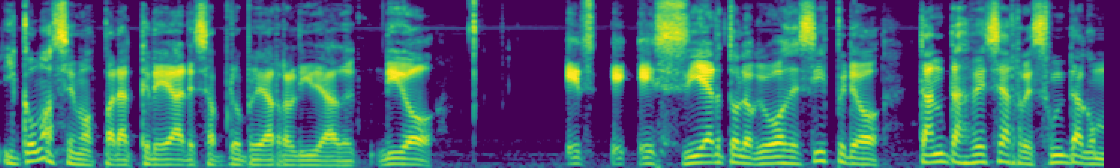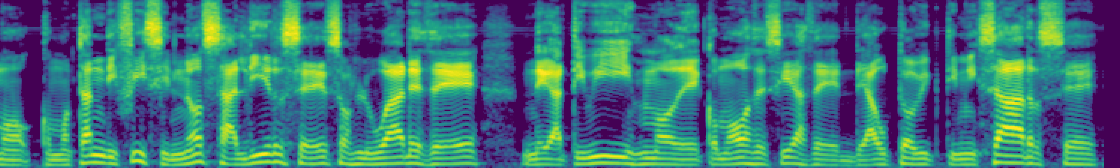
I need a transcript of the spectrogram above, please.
¿Y cómo hacemos para crear esa propia realidad? Digo, es, es, cierto lo que vos decís, pero tantas veces resulta como, como tan difícil, ¿no? Salirse de esos lugares de negativismo, de, como vos decías, de, de autovictimizarse.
